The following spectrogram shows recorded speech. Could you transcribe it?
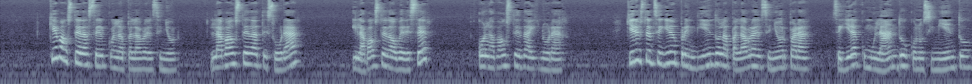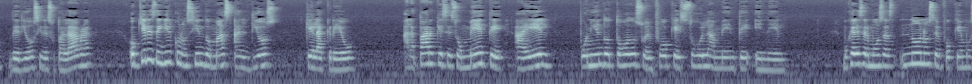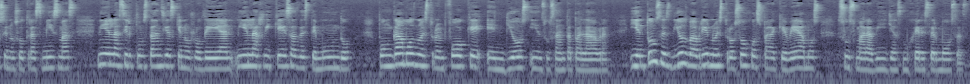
¿qué va usted a hacer con la palabra del Señor? ¿La va usted a atesorar y la va usted a obedecer o la va usted a ignorar? ¿Quiere usted seguir aprendiendo la palabra del Señor para seguir acumulando conocimiento de Dios y de su palabra? ¿O quiere seguir conociendo más al Dios que la creó, a la par que se somete a Él, poniendo todo su enfoque solamente en Él? Mujeres hermosas, no nos enfoquemos en nosotras mismas, ni en las circunstancias que nos rodean, ni en las riquezas de este mundo. Pongamos nuestro enfoque en Dios y en su santa palabra. Y entonces Dios va a abrir nuestros ojos para que veamos sus maravillas, mujeres hermosas.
